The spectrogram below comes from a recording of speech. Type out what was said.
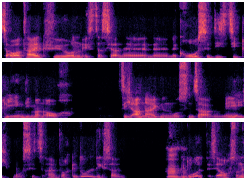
Sauerteig führen ist das ja eine, eine, eine große Disziplin, die man auch sich aneignen muss und sagen, nee, ich muss jetzt einfach geduldig sein. Mhm. Geduld ist ja auch so, eine,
